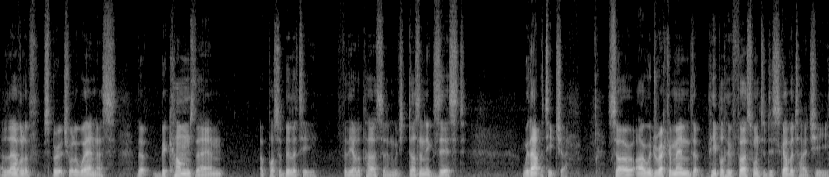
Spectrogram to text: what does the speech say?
a level of spiritual awareness that becomes then a possibility for the other person which doesn't exist without the teacher. So I would recommend that people who first want to discover Tai Chi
